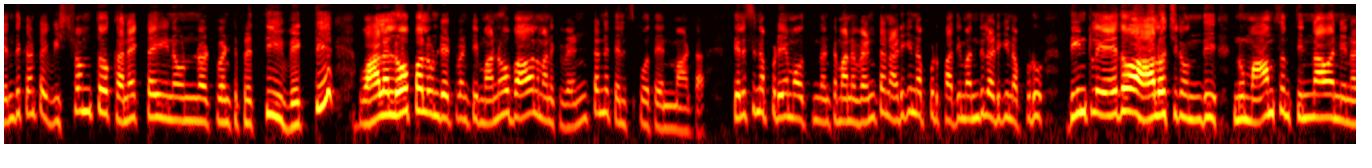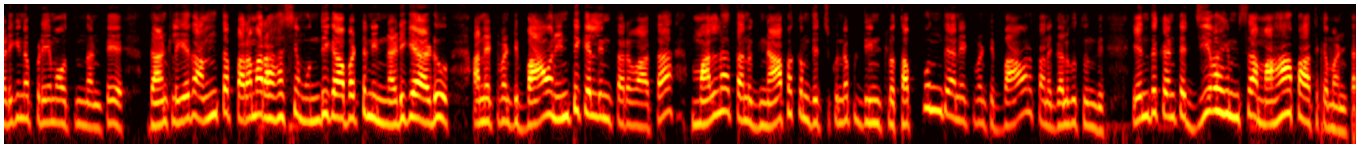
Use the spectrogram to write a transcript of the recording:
ఎందుకంటే విశ్వంతో కనెక్ట్ అయిన ఉన్నటువంటి ప్రతి వ్యక్తి వాళ్ళ లోపల ఉండేటువంటి మనోభావాలు మనకి వెంటనే తెలిసిపోతాయి అన్నమాట. తెలిసినప్పుడు ఏమవుతుందంటే మనం వెంటనే అడిగినప్పుడు పది మందిలు అడిగినప్పుడు దీంట్లో ఏదో ఆలోచన ఉంది నువ్వు మాంసం తిన్నావని నేను అడిగినప్పుడు ఏమవుతుందంటే దాంట్లో ఏదో అంత పరమ రహస్యం ఉంది కాబట్టి నిన్ను అడిగాడు అనేటువంటి భావన ఇంటికి వెళ్ళిన తర్వాత మళ్ళా తను జ్ఞాపకం తెచ్చుకున్నప్పుడు దీంట్లో తప్పు ఉంది అనేటువంటి భావన తను కలుగుతుంది. ఎందుకంటే జీవహింస మహాపాతకం అంట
